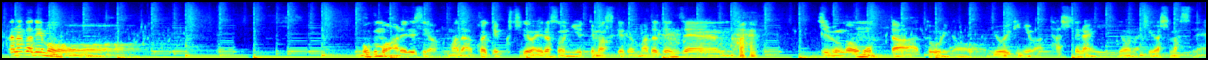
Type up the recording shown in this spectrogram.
なかなかでも、僕もあれですよ、まだこうやって口では偉そうに言ってますけど、まだ全然はい。自分が思った通りの領域には達してないような気がしますね。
